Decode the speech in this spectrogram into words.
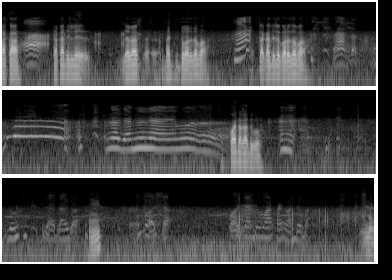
টাকা? টাকা দিলে যাবা বাড়িতে তো ঘরে যাবা? হ্যাঁ? টাকা দিলে ঘরে যাবা? কয় টাকা দিব? হুম? নাও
